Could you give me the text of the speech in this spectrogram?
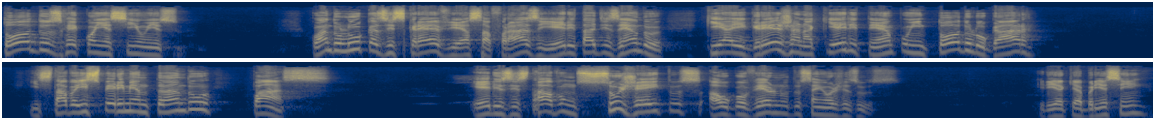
Todos reconheciam isso. Quando Lucas escreve essa frase, ele está dizendo que a igreja naquele tempo, em todo lugar, estava experimentando paz eles estavam sujeitos ao governo do Senhor Jesus. Queria que abrissem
